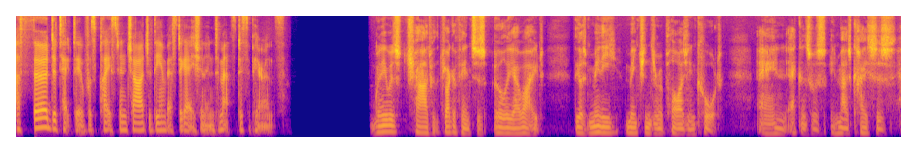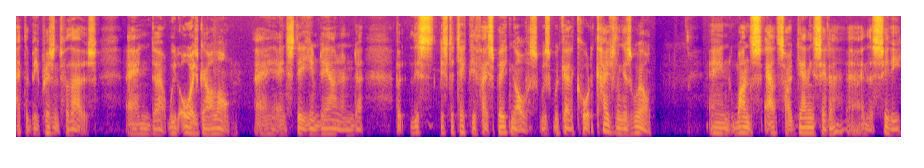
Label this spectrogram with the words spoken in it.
a third detective was placed in charge of the investigation into Matt's disappearance. When he was charged with drug offences early 08, there was many mentions and replies in court, and Atkins was, in most cases, had to be present for those, and uh, we'd always go along and, and steer him down. And uh, but this this detective I speaking of was, was, would go to court occasionally as well, and once outside Downing Centre uh, in the city,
